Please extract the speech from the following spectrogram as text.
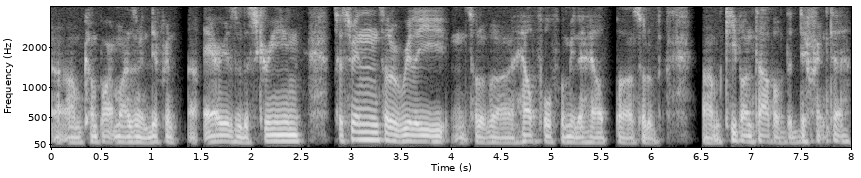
um, compartmentalizing in different uh, areas of the screen. So it's been sort of really sort of uh, helpful for me to help uh, sort of um, keep on top of the different uh,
